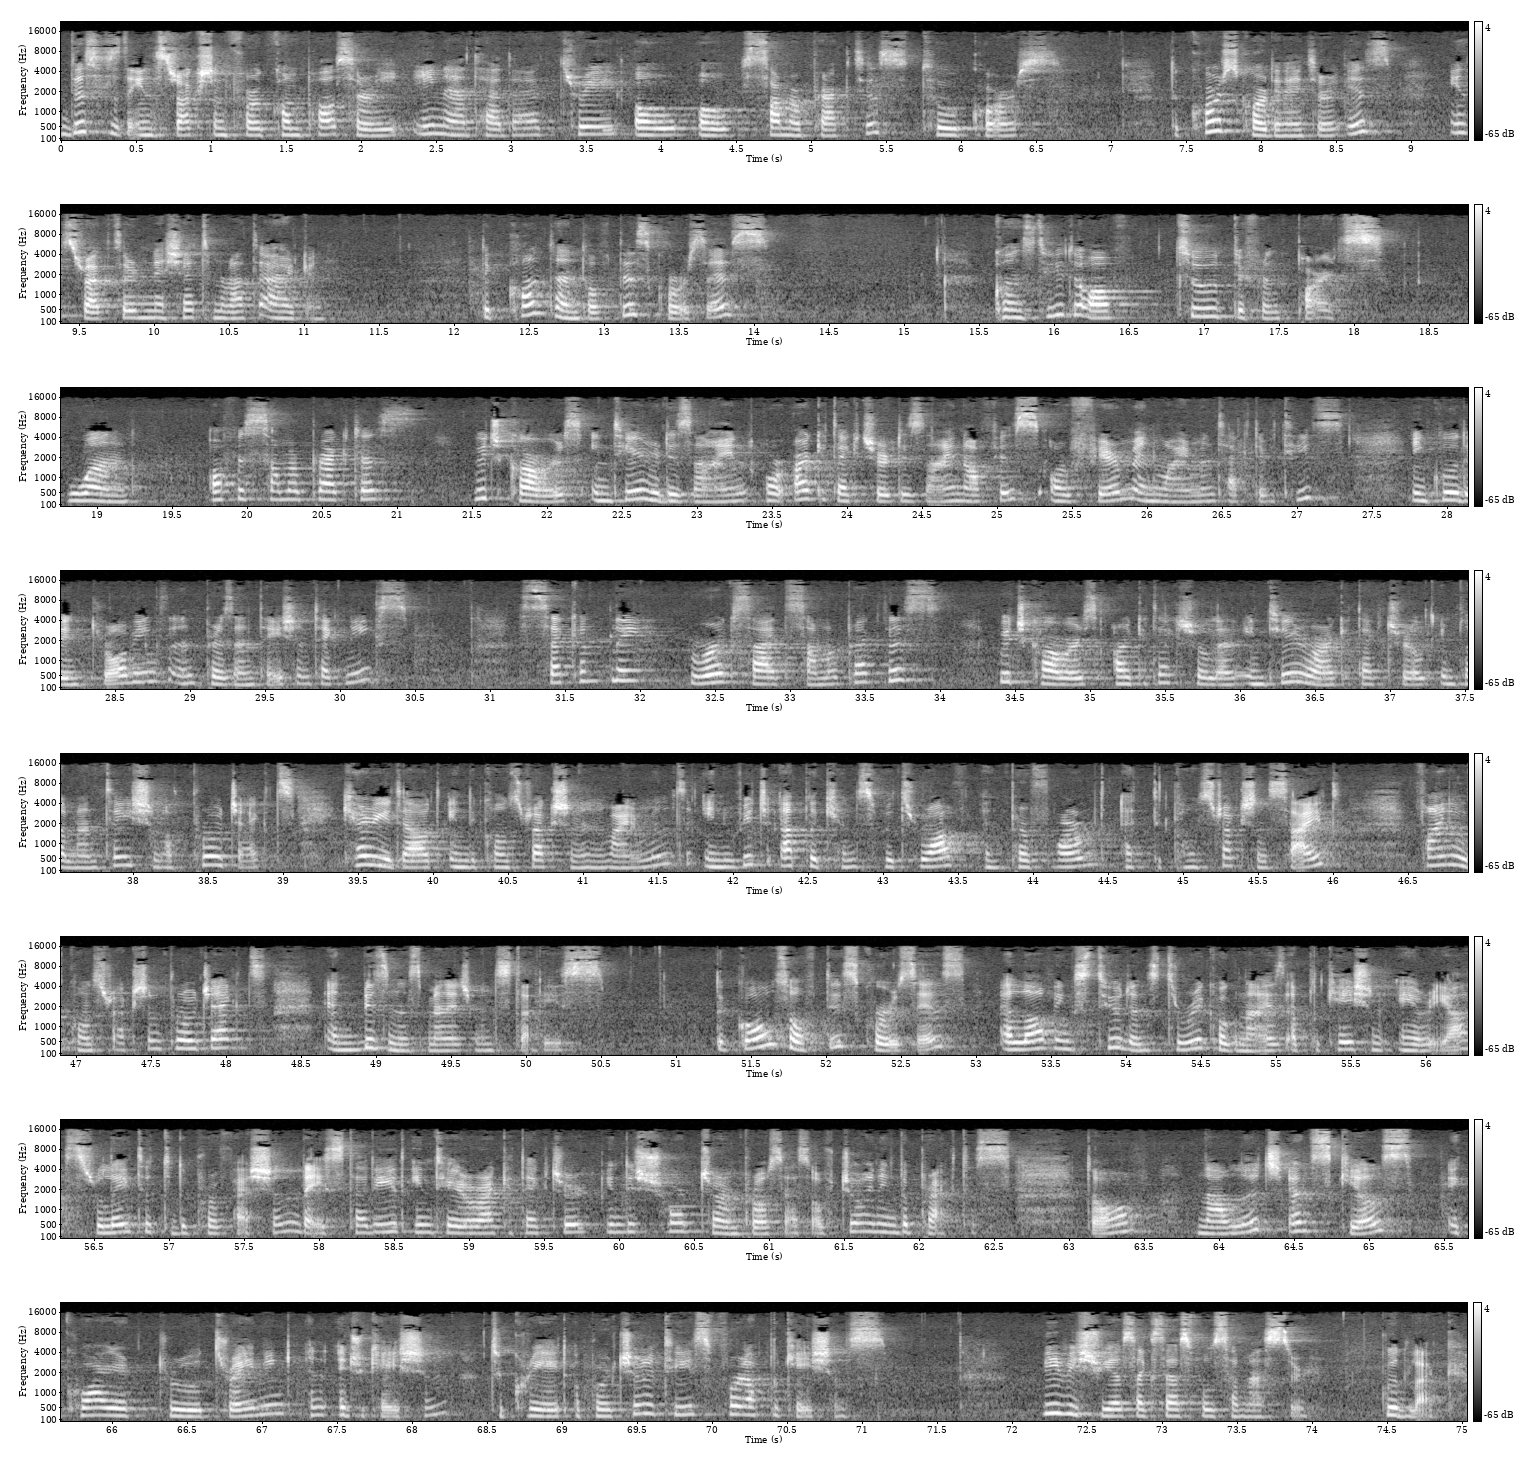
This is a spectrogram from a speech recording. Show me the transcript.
This is the instruction for compulsory İNTD 300 Summer Practice 2 course. The course coordinator is instructor Neşet Murat Ergün. The content of this course is constituted of two different parts. One, office summer practice, which covers interior design or architecture design office or firm environment activities, including drawings and presentation techniques. Secondly, worksite summer practice, which covers architectural and interior architectural implementation of projects carried out in the construction environment in which applicants withdraw and performed at the construction site, final construction projects, and business management studies. The goals of this course is allowing students to recognize application areas related to the profession they studied interior architecture in the short term process of joining the practice, though knowledge and skills acquired through training and education to create opportunities for applications. We wish you a successful semester. Good luck.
